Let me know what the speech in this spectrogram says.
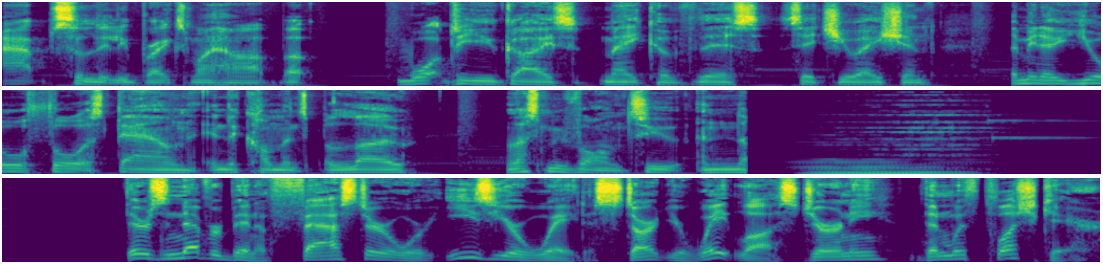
Absolutely breaks my heart. But what do you guys make of this situation? Let me know your thoughts down in the comments below. Let's move on to another there's never been a faster or easier way to start your weight loss journey than with PlushCare.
